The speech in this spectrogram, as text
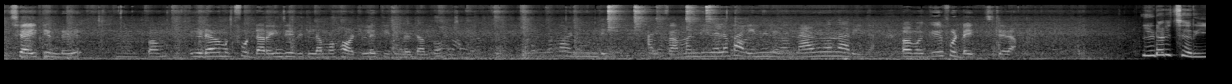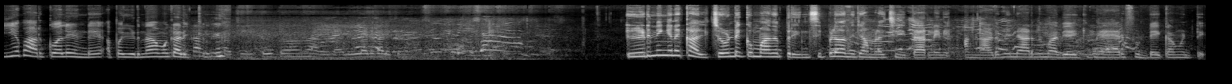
ഉച്ചയായിട്ടുണ്ട്. അപ്പം ഇവിടെ നമുക്ക് ഫുഡ് അറേഞ്ച് ചെയ്തിട്ടില്ല. നമ്മൾ ഹോട്ടലിൽ എത്തിയിട്ടുണ്ട്. അപ്പോൾ മണ്ടി. അൽഫാം മണ്ടി എന്നെല്ലാം പറയുന്നില്ല. എന്താണെന്നൊന്നും അറിയില്ല. അപ്പോൾ നമുക്ക് ഫുഡ് കഴിച്ചിട്ട് തരാം ഇവിടെ ഒരു ചെറിയ പാർക്ക് പോലെ ഉണ്ട് അപ്പോൾ ഇവിടുന്ന് നമ്മൾ കളിക്കും. ചീട്ട് ഇങ്ങനെ കളിച്ചോണ്ട് കളിച്ചോണ്ടിരിക്കുമ്പോൾ പ്രിൻസിപ്പൾ വന്നിട്ട് നമ്മളെ ചീത്താറിനെ അന്നാടും പിന്നെ ആടുന്ന് മതിയാക്കി. നേരെ ഫുഡ് കഴിക്കാൻ വിട്ട്.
